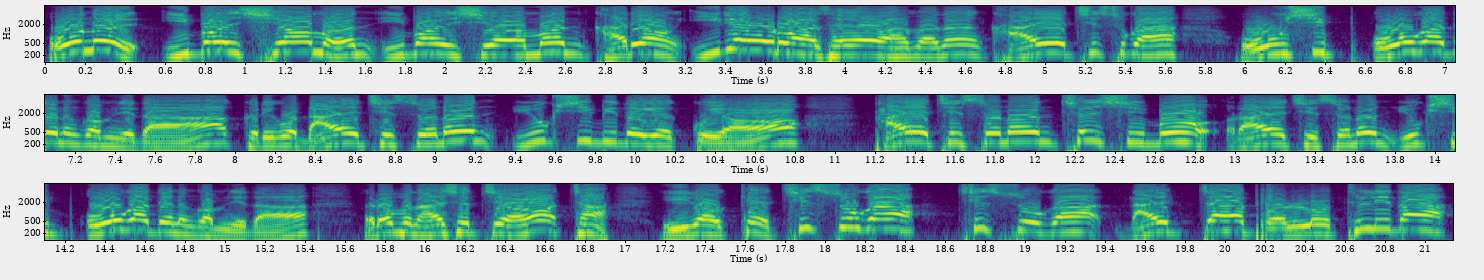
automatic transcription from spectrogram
오늘 이번 시험은 이번 시험은 가령 1형으로 하세요 하면은 가의 치수가 55가 되는 겁니다. 그리고 나의 치수는 60이 되겠고요. 다의 치수는 75, 라의 치수는 65가 되는 겁니다. 여러분 아셨죠? 자, 이렇게 치수가 치수가 날짜별로 틀리다.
